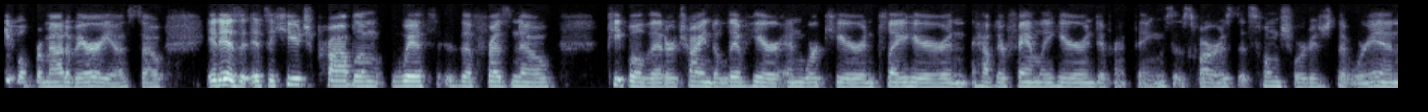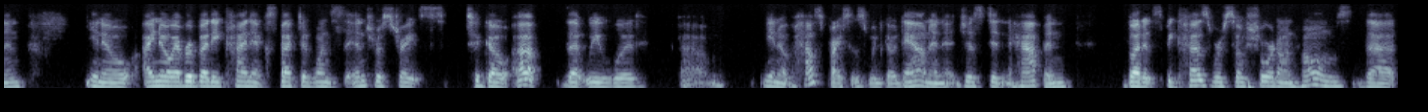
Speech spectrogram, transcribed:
people from out of area. So it is it's a huge problem with the fresno people that are trying to live here and work here and play here and have their family here and different things as far as this home shortage that we're in. And you know i know everybody kind of expected once the interest rates to go up that we would um, you know house prices would go down and it just didn't happen. But it's because we're so short on homes that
